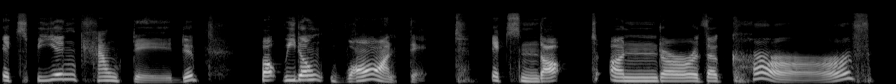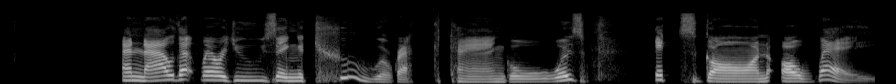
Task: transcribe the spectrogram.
it's being counted, but we don't want it. It's not under the curve. And now that we're using two rectangles, it's gone away.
